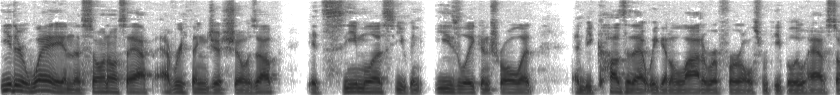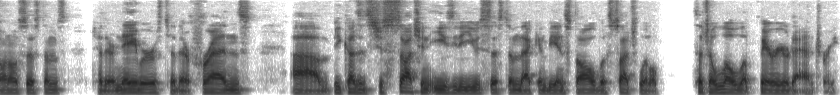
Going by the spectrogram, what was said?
Either way, in the Sonos app, everything just shows up. It's seamless. You can easily control it. And because of that, we get a lot of referrals from people who have Sonos systems to their neighbors, to their friends, um, because it's just such an easy to use system that can be installed with such little, such a low barrier to entry.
